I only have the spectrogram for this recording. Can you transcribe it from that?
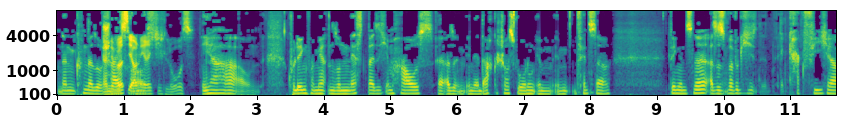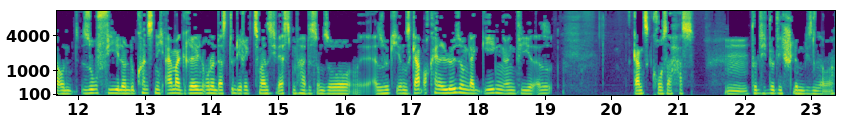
und dann kommen da so Ja, du Scheiß wirst ja auch nicht richtig los. Ja, und Kollegen von mir hatten so ein Nest bei sich im Haus, äh, also in, in der Dachgeschosswohnung im, im Fenster. Dingens, ne? Also es war wirklich Kackviecher und so viel und du konntest nicht einmal grillen, ohne dass du direkt 20 Wespen hattest und so. Also wirklich, und es gab auch keine Lösung dagegen irgendwie. Also ganz großer Hass. Hm. Wirklich, wirklich schlimm diesen Sommer.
